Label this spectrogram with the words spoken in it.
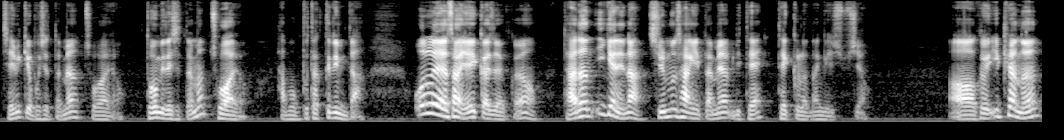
재밌게 보셨다면 좋아요 도움이 되셨다면 좋아요 한번 부탁드립니다. 오늘 영상 여기까지였고요? 다른 의견이나 질문사항이 있다면 밑에 댓글로 남겨주십시오. 어, 그 2편은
